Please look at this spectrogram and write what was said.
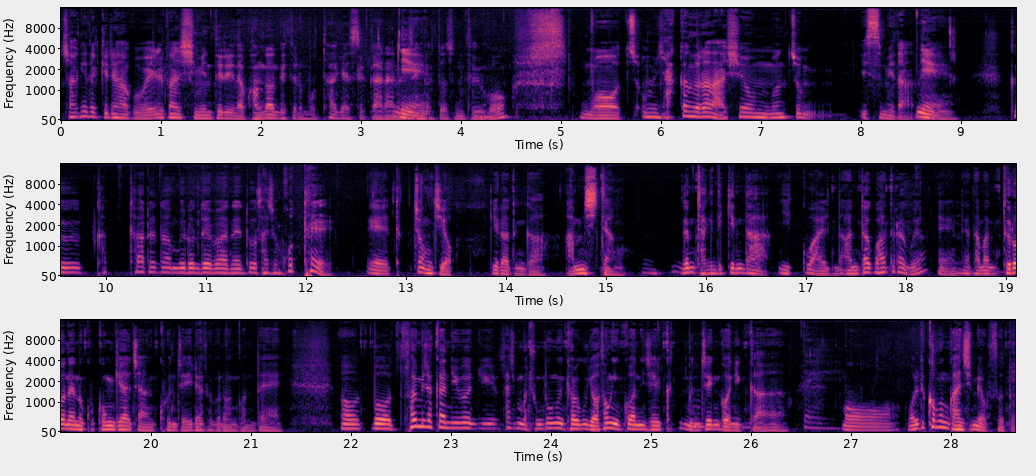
자기들끼리 하고 왜 일반 시민들이나 관광객들은 못 하게 했을까라는 예. 생각도 좀 들고 뭐 좀 약간 그런 아쉬움은 좀 있습니다. 예. 그 카타르나 뭐 이런 데만 해도 사실 호텔의 특정 지역 이라든가 암시장은 자기들끼리 다 있고 알, 안다고 하더라고요. 예. 근데 다만 드러내놓고 공개하지 않고 이제 이래서 그런 건데 어뭐 서미 작가님은 이 사실 뭐 중동은 결국 여성 인권이 제일 큰 문제인 거니까 네. 뭐 월드컵은 관심이 없어도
